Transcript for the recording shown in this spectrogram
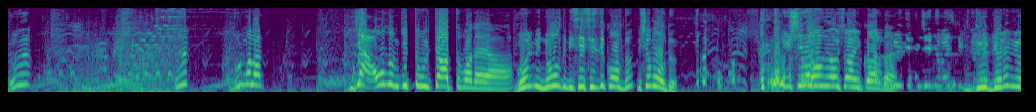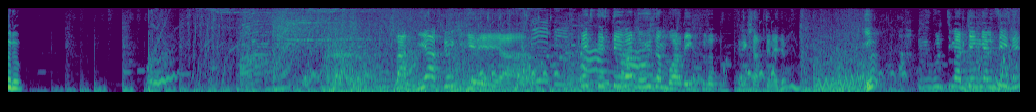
Hıp. Hıp. Vurma lan. Ya oğlum gitti ulti attı bana ya. Gol mü? Ne oldu? Bir sessizlik oldu. Bir şey mi oldu? bir şeyler oluyor şu an yukarıda. Bir şey şey göremiyorum. Lan niye atıyorsun ki geriye ya? Max desteği vardı o yüzden bu arada ilk turda trick shot denedim. İlk ultim erken gelseydi.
